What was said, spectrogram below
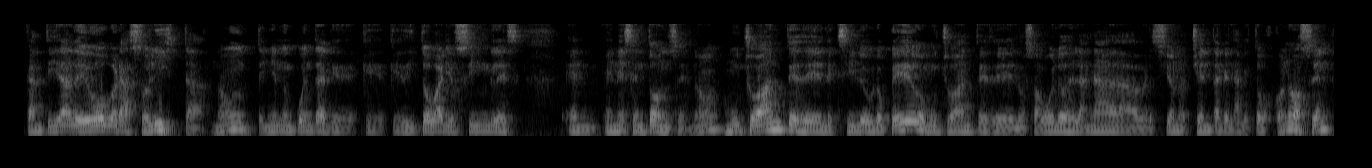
cantidad de obra solista, ¿no? teniendo en cuenta que, que editó varios singles en, ese entonces, ¿no? Mucho antes del exilio europeo, mucho antes de Los Abuelos de la Nada, versión 80, que es la que todos conocen,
